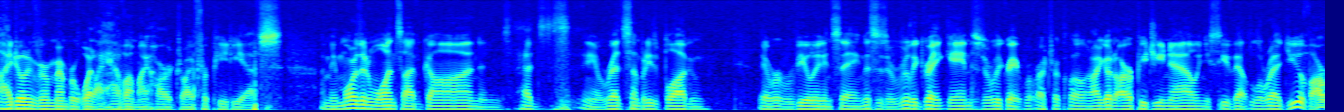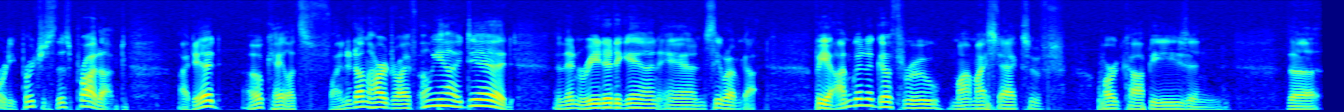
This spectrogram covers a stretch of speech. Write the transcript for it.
I don't even remember what I have on my hard drive for PDFs. I mean, more than once I've gone and had you know read somebody's blog and they were reviewing and saying this is a really great game, this is a really great retro clone. I go to RPG now and you see that little red. You have already purchased this product. I did. Okay, let's find it on the hard drive. Oh yeah, I did. And then read it again and see what I've got. But yeah, I'm going to go through my, my stacks of hard copies and the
